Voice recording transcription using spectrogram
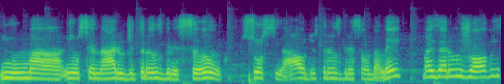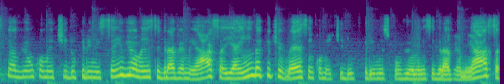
em, uma, em um cenário de transgressão social, de transgressão da lei, mas eram jovens que haviam cometido crimes sem violência e grave ameaça, e ainda que tivessem cometido crimes com violência e grave ameaça,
